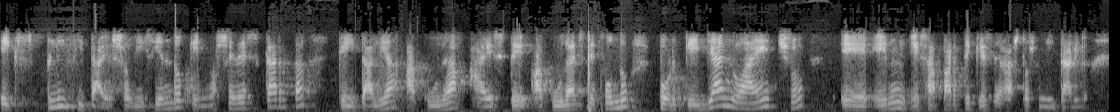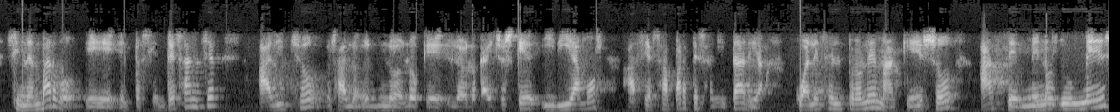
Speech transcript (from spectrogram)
explícita a eso, diciendo que no se descarta que Italia acuda a este, acuda a este fondo porque ya lo ha hecho eh, en esa parte que es de gasto sanitario. Sin embargo, eh, el presidente Sánchez ha dicho, o sea, lo, que, lo, que ha dicho es que iríamos hacia esa parte sanitaria. ¿Cuál es el problema? Que eso hace menos de un mes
